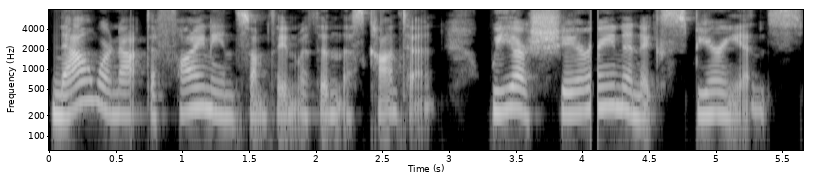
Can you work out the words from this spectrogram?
Now we're not defining something within this content. We are sharing an experience.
